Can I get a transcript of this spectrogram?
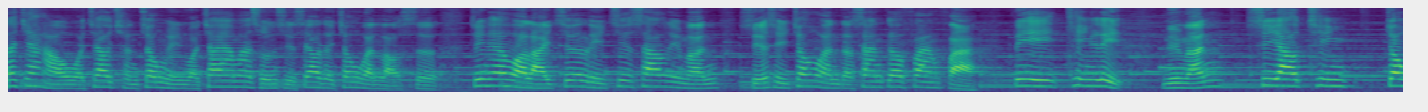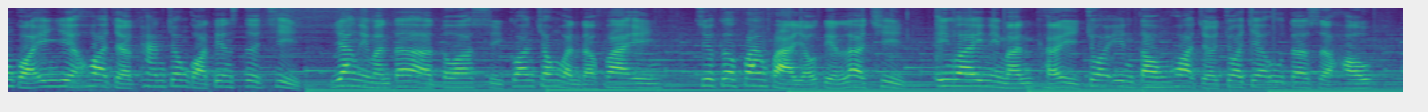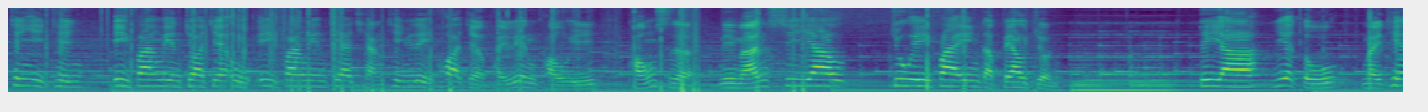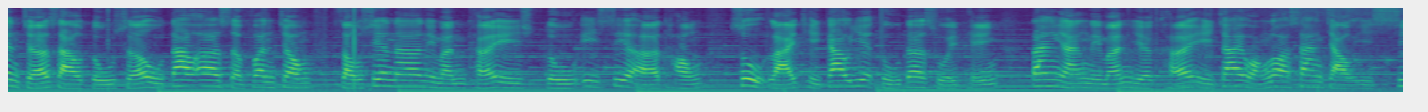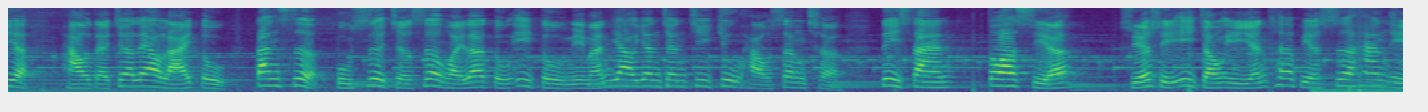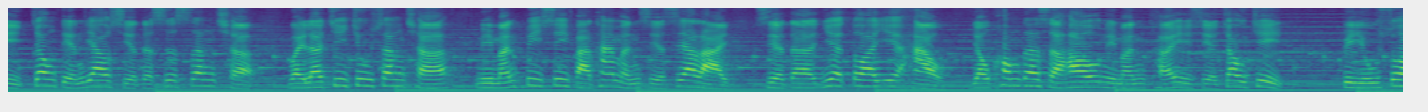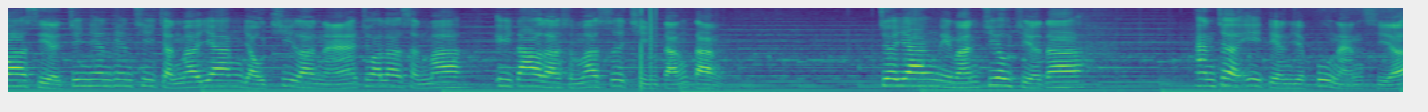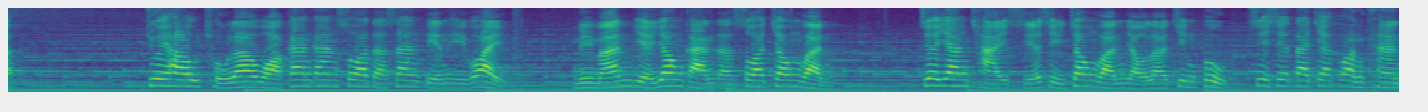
大家好，我叫陈仲明，我在亚马逊学校的中文老师。今天我来这里介绍你们学习中文的三个方法。第一，听力，你们需要听中国音乐或者看中国电视剧，让你们的耳朵习惯中文的发音。这个方法有点乐趣，因为你们可以做运动或者做家务的时候听一听。一方面做家务，一方面加强听力或者陪练口语。同时，你们需要注意发音的标准。第二，阅读，每天至少读十五到二十分钟。首先呢，你们可以读一些儿童书来提高阅读的水平。当然，你们也可以在网络上找一些好的资料来读。但是不是只是为了读一读？你们要认真记住好生词。第三，多学，学习一种语言，特别是汉语，重点要学的是生词。为了记住生词，你们必须把它们写下来，写的越多越好。有空的时候，你们可以写周记。比如说写今天天气怎么样，有去了哪，做了什么，遇到了什么事情等等，这样你们就觉得看这一点也不难学。最后，除了我刚刚说的三点以外，你们也勇敢的说中文，这样才学习中文有了进步。谢谢大家观看。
